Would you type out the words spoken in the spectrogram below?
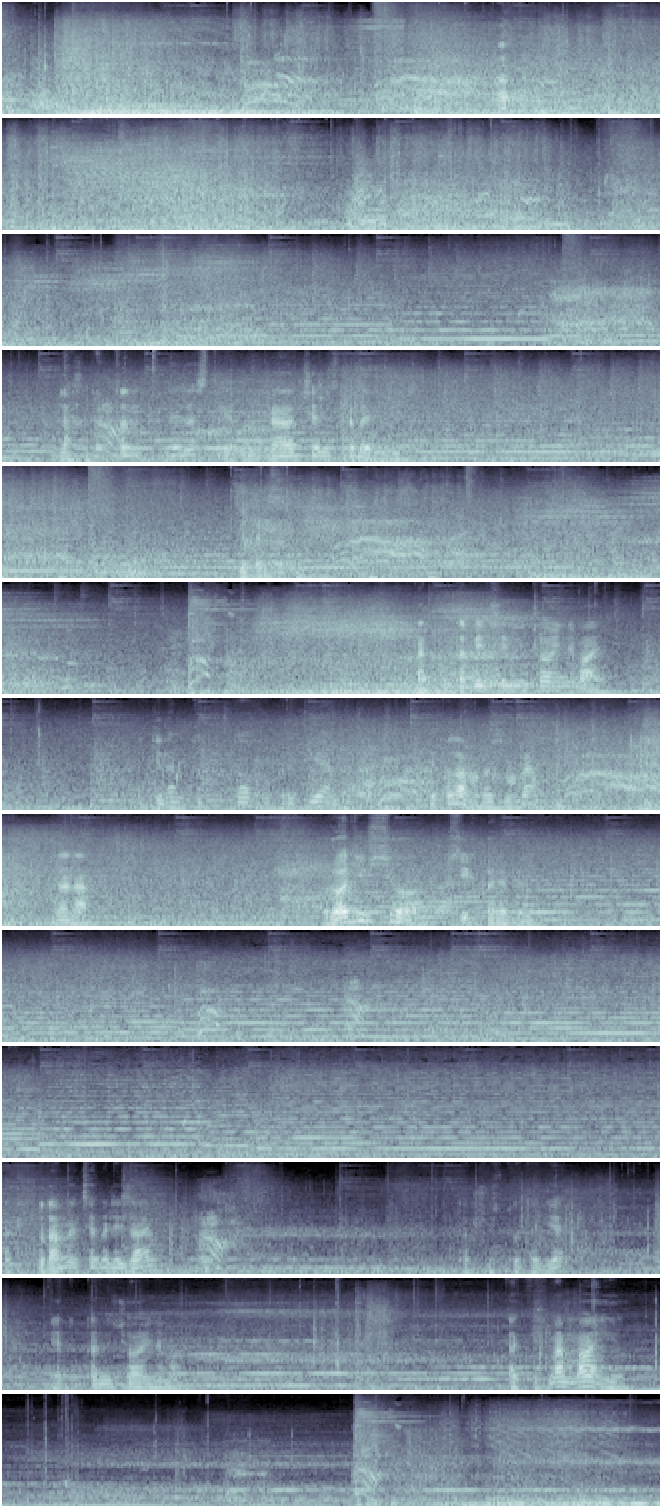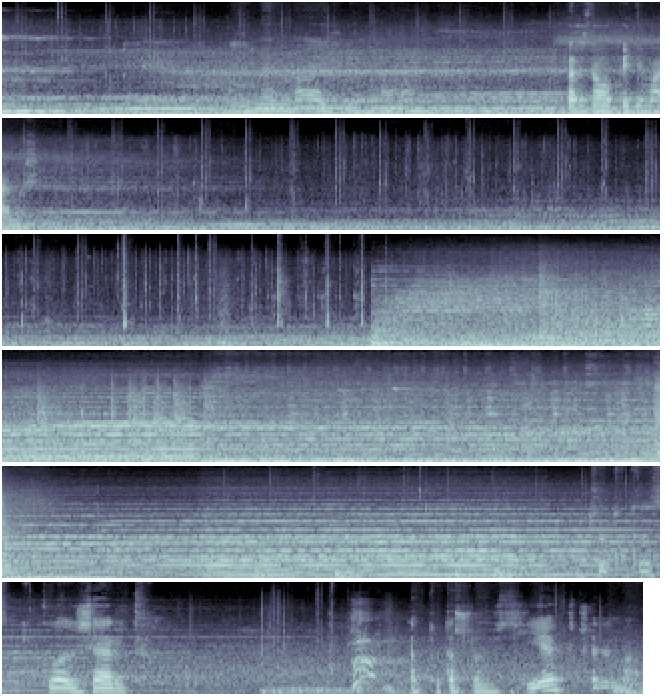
Треба через драбину. Юперс. Так, тут більше нічого і немає. Ідемо тут того прип'ємо. Пополам розіб'ємо. На на. Вроді все, всіх перебив. Куди ми це вилізаємо? Так, тут є. Ні, тут нічого нема. Так, візьмемо магію. Візьмемо магію. Тепер знову піднімаємося. Жертв? Так, тут щось є чи нема?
